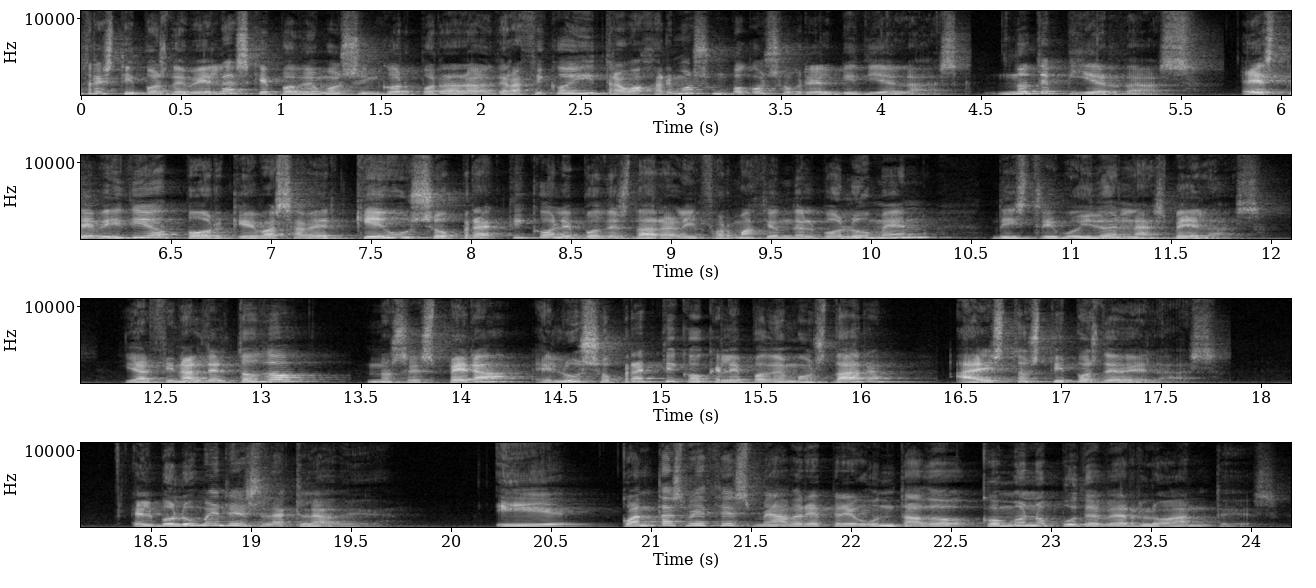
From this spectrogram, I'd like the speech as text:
tres tipos de velas que podemos incorporar al gráfico y trabajaremos un poco sobre el el ask. No te pierdas este vídeo porque vas a ver qué uso práctico le puedes dar a la información del volumen distribuido en las velas. Y al final del todo nos espera el uso práctico que le podemos dar a estos tipos de velas. El volumen es la clave. ¿Y cuántas veces me habré preguntado cómo no pude verlo antes?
